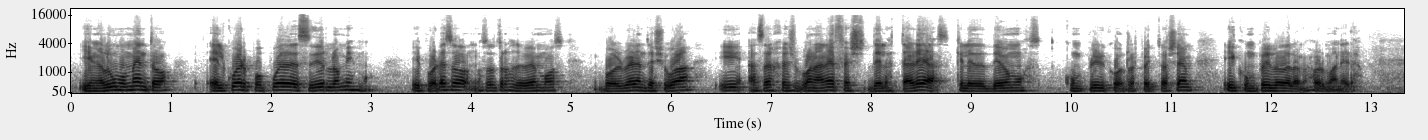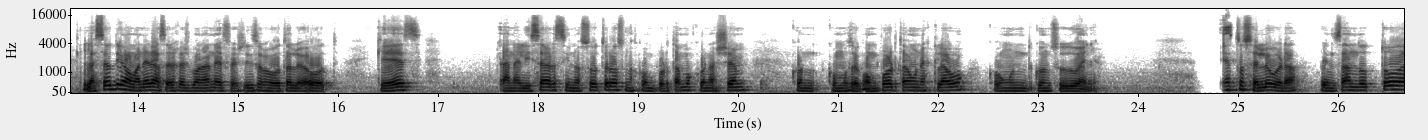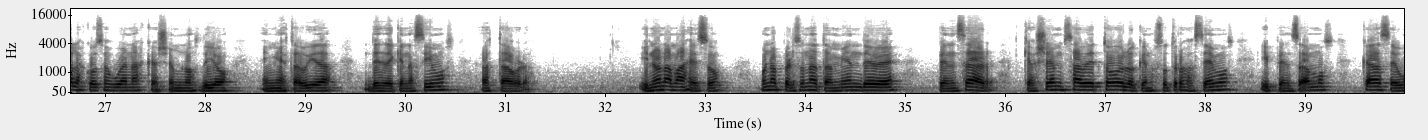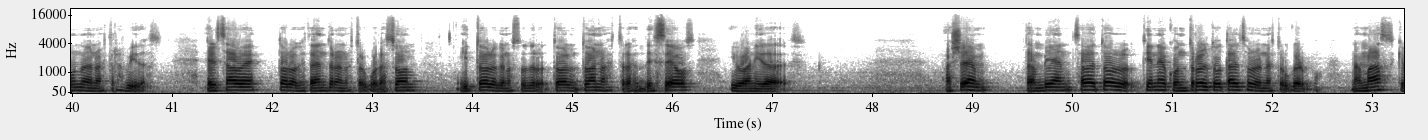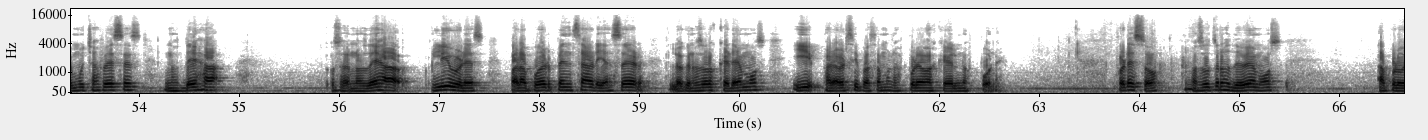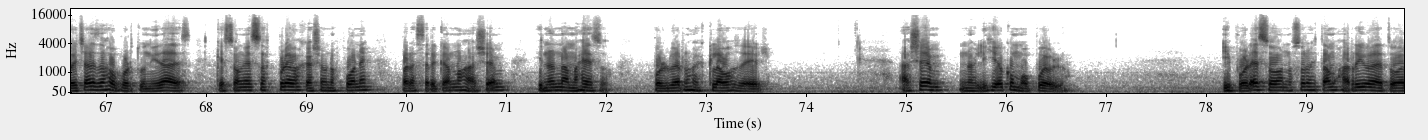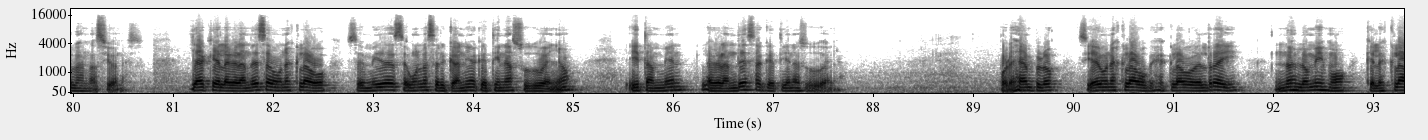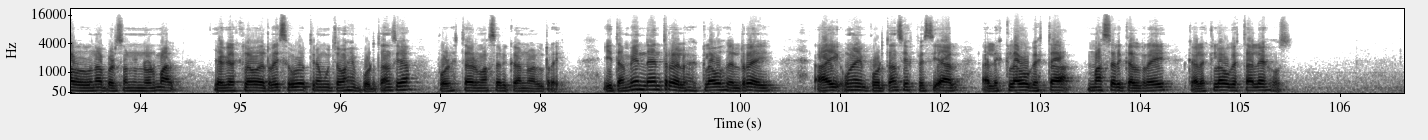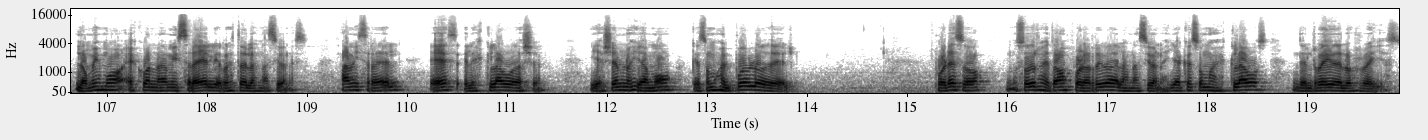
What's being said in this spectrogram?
Y en algún momento el cuerpo puede decidir lo mismo. Y por eso nosotros debemos volver en Teshuvah y hacer Heshbon Nefesh de las tareas que le debemos cumplir con respecto a Hashem y cumplirlo de la mejor manera. La séptima manera de hacer Heshbon Nefesh, dice el Jobot Leot, que es analizar si nosotros nos comportamos con Hashem con, como se comporta un esclavo con, con su dueño. Esto se logra pensando todas las cosas buenas que Hashem nos dio en esta vida desde que nacimos hasta ahora. Y no nada más eso, una persona también debe pensar que Hashem sabe todo lo que nosotros hacemos y pensamos cada segundo de nuestras vidas. Él sabe todo lo que está dentro de nuestro corazón y todo lo que nosotros, todos nuestros deseos y vanidades. Hashem también sabe todo, tiene control total sobre nuestro cuerpo. Nada más que muchas veces nos deja, o sea, nos deja libres para poder pensar y hacer lo que nosotros queremos y para ver si pasamos las pruebas que Él nos pone. Por eso, nosotros debemos aprovechar esas oportunidades, que son esas pruebas que Hashem nos pone para acercarnos a Hashem y no nada más eso, volvernos esclavos de Él. Hashem nos eligió como pueblo y por eso nosotros estamos arriba de todas las naciones, ya que la grandeza de un esclavo se mide según la cercanía que tiene a su dueño y también la grandeza que tiene su dueño. Por ejemplo, si hay un esclavo que es esclavo del rey, no es lo mismo que el esclavo de una persona normal, ya que el esclavo del rey seguro tiene mucha más importancia por estar más cercano al rey. Y también dentro de los esclavos del rey hay una importancia especial al esclavo que está más cerca al rey que al esclavo que está lejos. Lo mismo es con Am Israel y el resto de las naciones. Am Israel es el esclavo de Hashem. Y Hashem nos llamó que somos el pueblo de él. Por eso, nosotros estamos por arriba de las naciones, ya que somos esclavos del Rey de los Reyes.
